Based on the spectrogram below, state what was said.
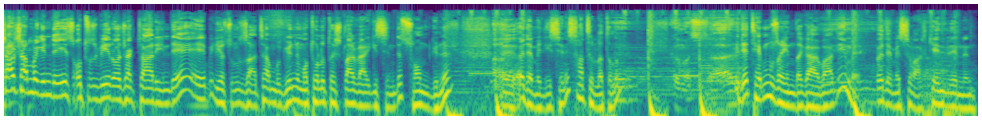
Çarşamba gündeyiz 31 Ocak tarihinde E, biliyorsunuz zaten bugün motorlu taşıtlar vergisinde son günü E, ödemediyseniz hatırlatalım. Bir de Temmuz ayında galiba değil mi ödemesi var kendilerinin.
